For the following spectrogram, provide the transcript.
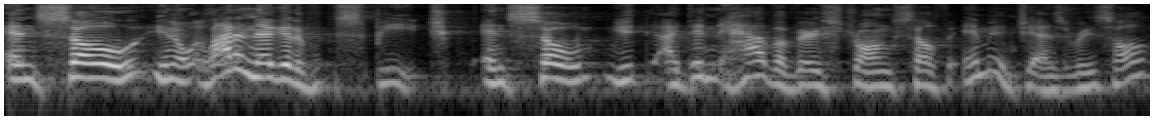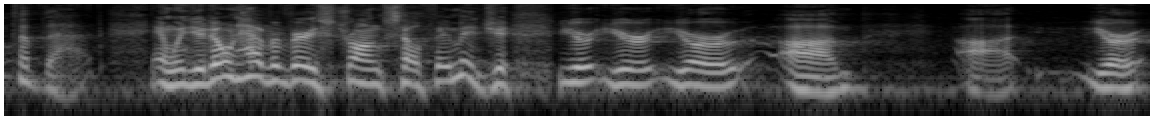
And so, you know, a lot of negative speech. And so you, I didn't have a very strong self image as a result of that. And when you don't have a very strong self image, you, you're, you're, you're, uh, uh, you're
